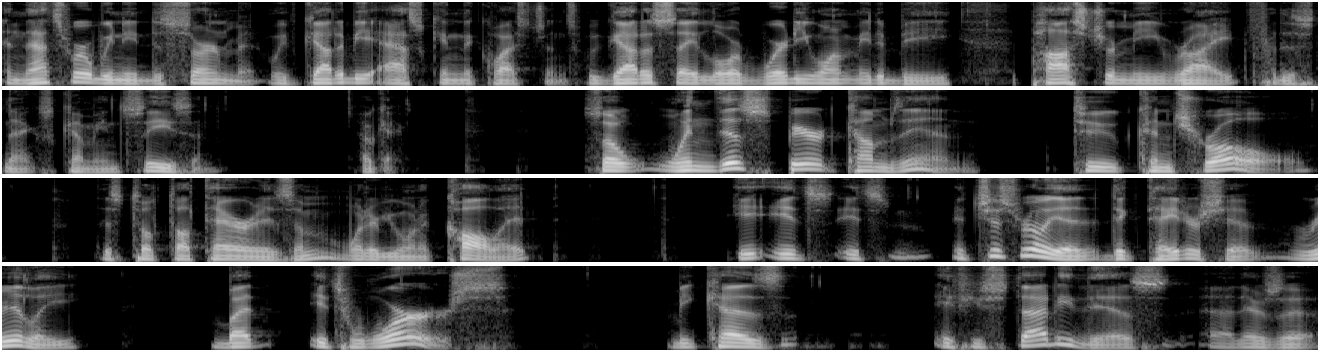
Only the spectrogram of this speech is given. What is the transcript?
And that's where we need discernment. We've got to be asking the questions. We've got to say, Lord, where do you want me to be? Posture me right for this next coming season. Okay. So when this spirit comes in to control this totalitarianism, whatever you want to call it, it it's it's it's just really a dictatorship, really, but it's worse because if you study this, uh, there's a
